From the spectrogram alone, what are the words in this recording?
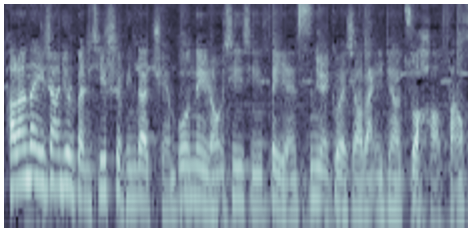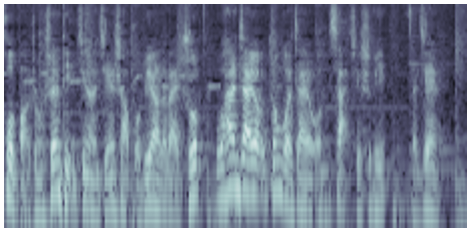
好了，那以上就是本期视频的全部内容。新型肺炎肆虐，各位小伙伴一定要做好防护，保重身体，尽量减少不必要的外出。武汉加油，中国加油！我们下期视频再见。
